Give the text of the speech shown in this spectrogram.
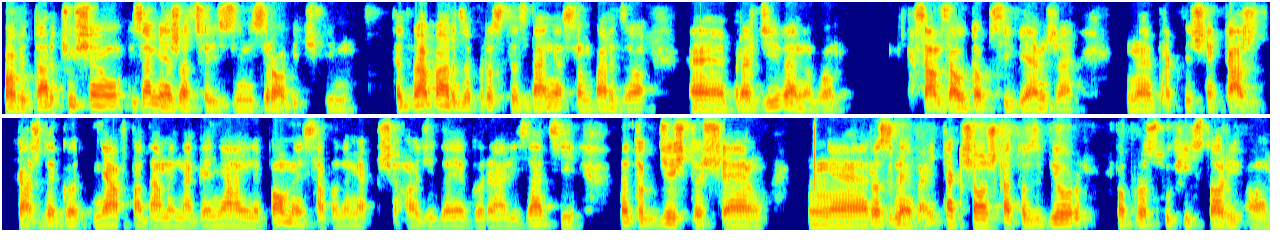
po wytarciu się zamierza coś z nim zrobić. I te dwa bardzo proste zdania są bardzo e, prawdziwe, no bo sam z autopsji wiem, że e, praktycznie każdego dnia wpadamy na genialny pomysł, a potem jak przychodzi do jego realizacji, no to gdzieś to się e, rozmywa. I ta książka to zbiór po prostu historii o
